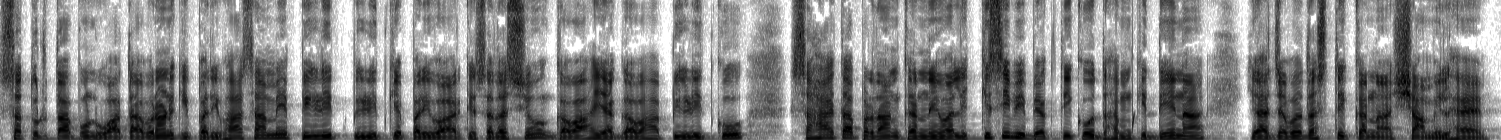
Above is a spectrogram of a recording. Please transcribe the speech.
शत्रुतापूर्ण वातावरण की परिभाषा में पीड़ित पीड़ित के परिवार के सदस्यों, गवाह या गवाह पीड़ित को सहायता प्रदान करने वाली किसी भी व्यक्ति को धमकी देना या ज़बरदस्ती करना शामिल है।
